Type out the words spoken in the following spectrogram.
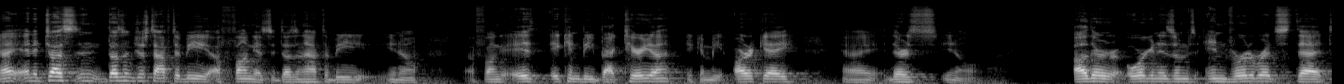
Okay, and it doesn't doesn't just have to be a fungus. It doesn't have to be you know a fungus. It, it can be bacteria. It can be archaea. Uh, there's you know other organisms, invertebrates that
